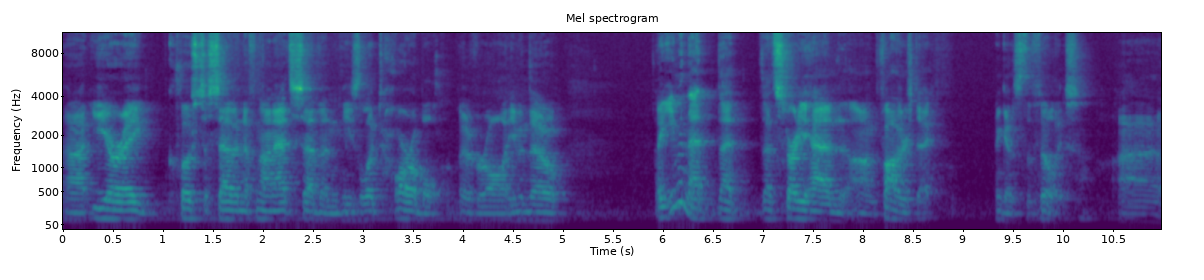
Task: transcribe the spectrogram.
Uh, ERA close to seven, if not at seven. He's looked horrible overall. Even though, like even that that that start he had on Father's Day against the Phillies. Uh,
